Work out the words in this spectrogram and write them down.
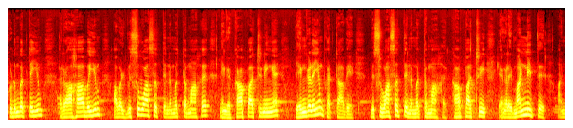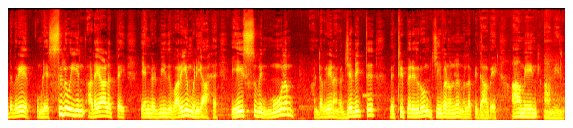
குடும்பத்தையும் ராகாபையும் அவள் விசுவாசத்து நிமித்தமாக நீங்கள் காப்பாற்றினீங்க. எங்களையும் கத்தாவே விசுவாசத்து நிமித்தமாக காப்பாற்றி எங்களை மன்னித்து ஆண்டவரே உம்முடைய சிலுவையின் அடையாளத்தை எங்கள் மீது வரையும்படியாக இயேசுவின் மூலம் ஆண்டவரே நாங்கள் ஜெபித்து வெற்றி பெறுகிறோம். ஜீவனுள்ள நல்ல பிதாவே. ஆமீன் ஆமீன்.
